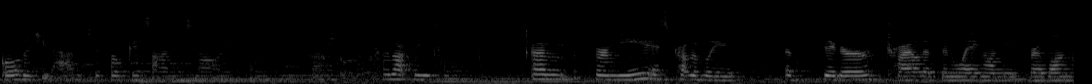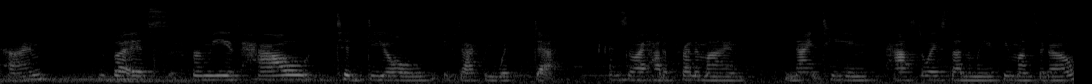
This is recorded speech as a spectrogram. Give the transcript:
goal that you have to focus on this smaller things. So, Absolutely. For? Um, for me, it's probably a bigger trial that's been weighing on me for a long time. But it's for me is how to deal exactly with death. And so I had a friend of mine, 19, passed away suddenly a few months ago,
